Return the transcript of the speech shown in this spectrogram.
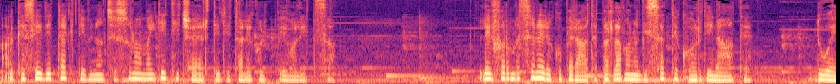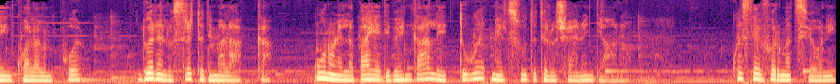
anche se i detective non si sono mai detti certi di tale colpevolezza. Le informazioni recuperate parlavano di sette coordinate, due in Kuala Lumpur, due nello stretto di Malacca, uno nella baia di Bengala e due nel sud dell'Oceano Indiano. Queste informazioni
